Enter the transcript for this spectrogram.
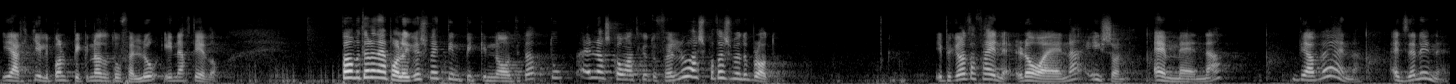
Η αρχική λοιπόν πυκνότητα του φελού είναι αυτή εδώ. Πάμε τώρα να υπολογίσουμε την πυκνότητα του ενός κομματιού του φελού. Α υποθέσουμε τον πρώτο. Η πυκνότητα θα είναι ρ1 ίσον M1 δια V1. Έτσι δεν είναι;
